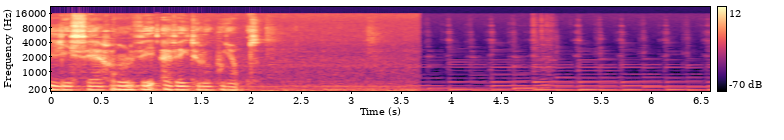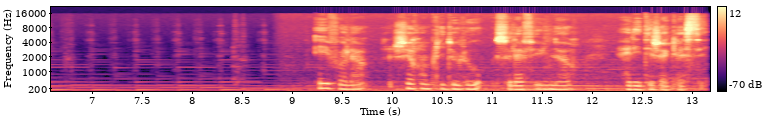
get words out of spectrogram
les faire enlever avec de l'eau bouillante. Et voilà, j'ai rempli de l'eau, cela fait une heure, elle est déjà glacée.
